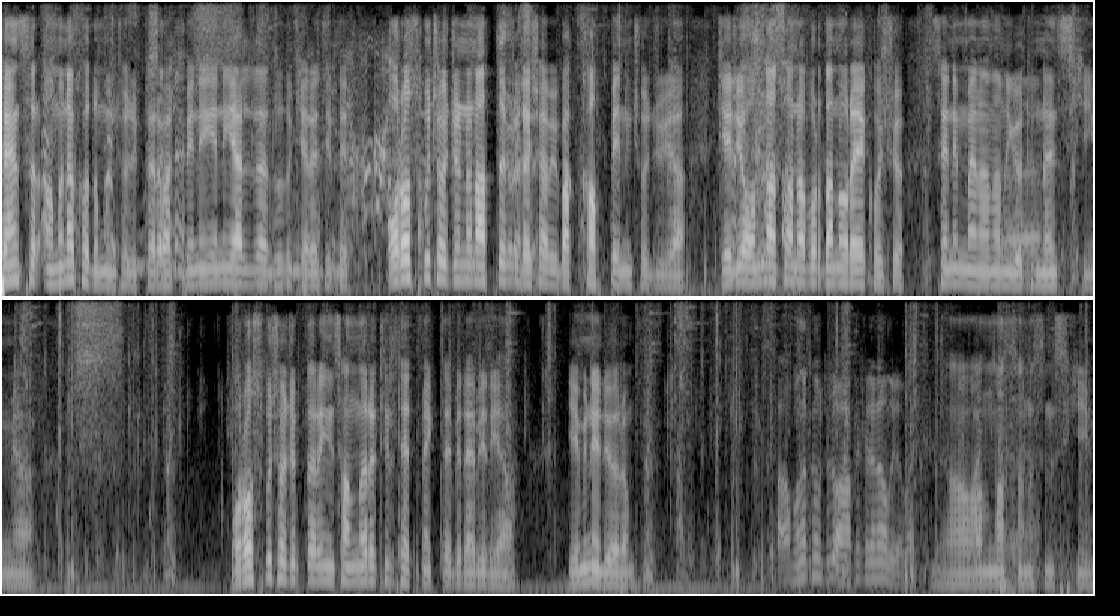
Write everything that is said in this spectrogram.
Cancer amına kodumun çocukları bak beni yeni geldiler durduk yere tildi. Orospu çocuğunun attığı flash'a bir bak kahpenin çocuğu ya. Geliyor ondan sonra buradan oraya koşuyor. Senin ben ananı götünden sikeyim ya. Orospu çocukları insanları tilt etmekte birebir ya. Yemin ediyorum. Amına koyayım çocuğu AP falan alıyor bak. Ya almazsan anasını sikeyim.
